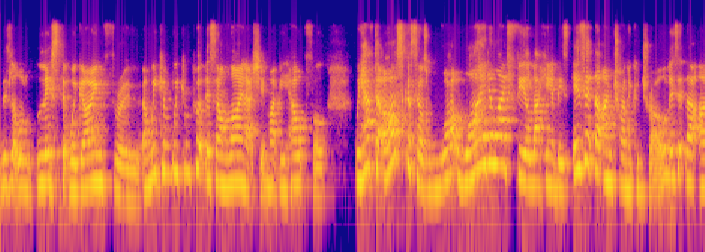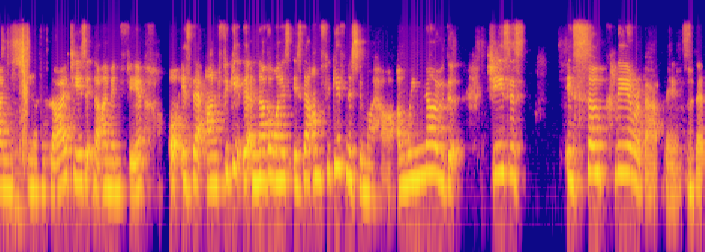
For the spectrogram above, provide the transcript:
this little list that we're going through, and we can we can put this online. Actually, it might be helpful. We have to ask ourselves, what, why do I feel lacking of peace? Is it that I'm trying to control? Is it that I'm in anxiety? Is it that I'm in fear? Or is there unforgiveness? Another one is, is there unforgiveness in my heart? And we know that Jesus is so clear about this that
